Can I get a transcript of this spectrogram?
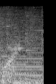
fight!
